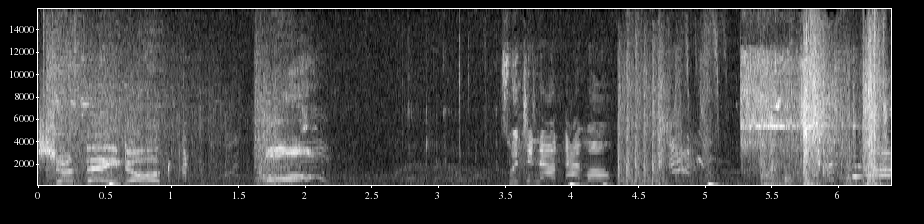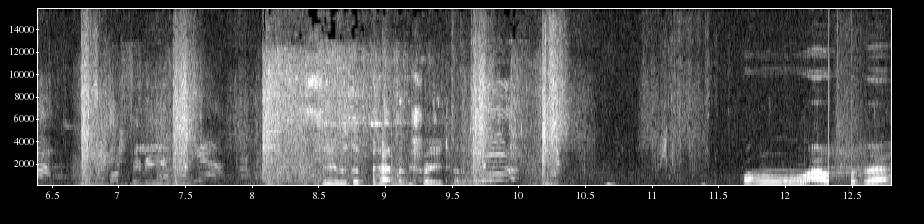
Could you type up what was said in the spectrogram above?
Sure thing, dog. Switching out ammo. But Feel the penetrator. Oh, I was there.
